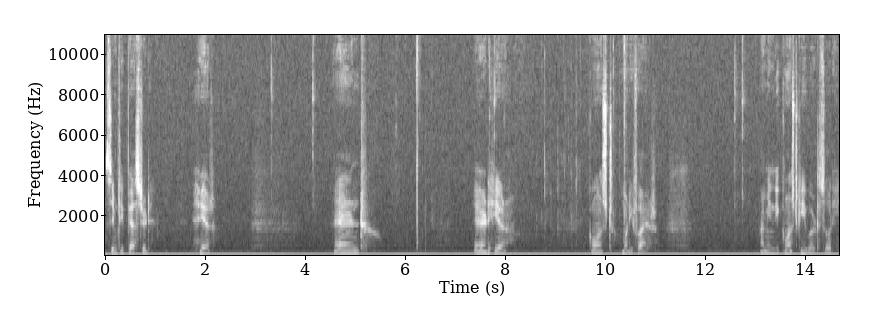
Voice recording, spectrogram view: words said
simply paste it here and add here const modifier. I mean the const keyword sorry.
